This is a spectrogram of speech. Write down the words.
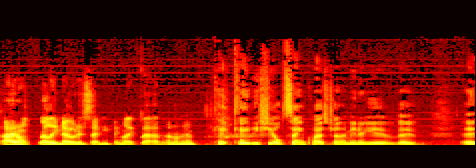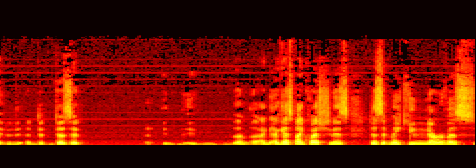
I don't really notice anything like that. I don't know. Katie Shield, same question. I mean, are you? Uh, uh, does it? Uh, I guess my question is: Does it make you nervous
